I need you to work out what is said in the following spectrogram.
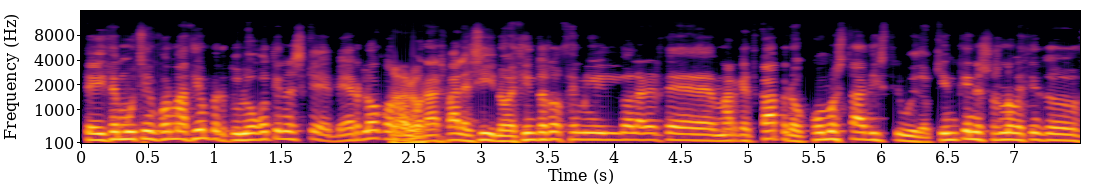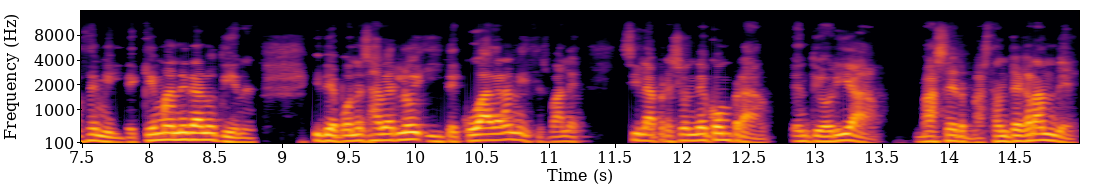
te dice mucha información, pero tú luego tienes que verlo, corroborar. Vale, sí, 912 mil dólares de market cap, pero ¿cómo está distribuido? ¿Quién tiene esos 912 mil? ¿De qué manera lo tiene? Y te pones a verlo y te cuadran y dices, vale, si la presión de compra, en teoría, va a ser bastante grande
